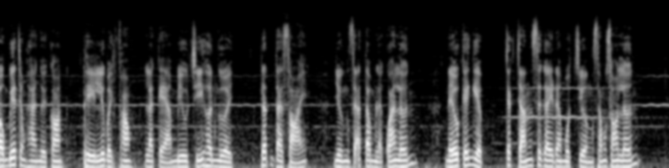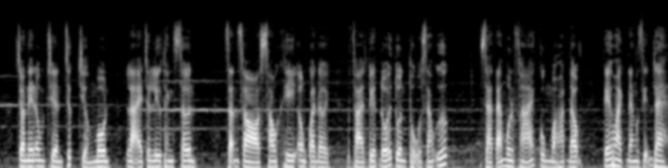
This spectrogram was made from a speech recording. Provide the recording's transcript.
Ông biết trong hai người con thì Lưu Bạch Phong là kẻ mưu trí hơn người, rất tài giỏi, nhưng dã tâm lại quá lớn. Nếu kế nghiệp chắc chắn sẽ gây ra một trường sóng gió lớn. Cho nên ông truyền chức trưởng môn lại cho Lưu Thanh Sơn, dặn dò sau khi ông qua đời phải tuyệt đối tuân thủ giao ước, giả tá môn phái cùng mọi hoạt động, kế hoạch đang diễn ra.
